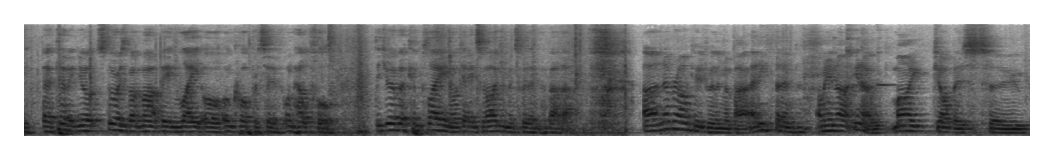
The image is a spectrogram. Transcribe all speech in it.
you. Uh, Kevin, your stories about Mark being late or uncooperative, unhelpful, did you ever complain or get into arguments with him about that? I never argued with him about anything. I mean, I, you know, my job is to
